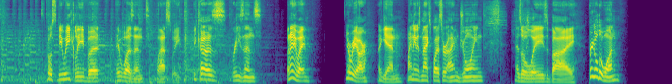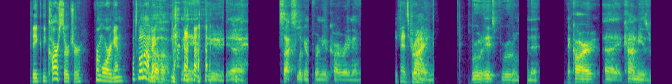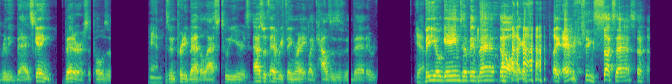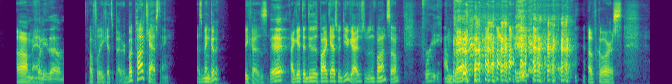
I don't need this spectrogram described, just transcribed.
It's supposed to be weekly, but it wasn't last week because reasons. But anyway, here we are again. My name is Max Blesser. I'm joined, as always, by Pringle the One, the, the car searcher from Oregon. What's going on, man? oh man, dude, yeah, sucks looking for a new car right now. It's. Trying, brutal. It's brutal. Man. The, the car uh, economy is really bad. It's getting better, supposedly. Man, It's been pretty bad the last two years, as with everything, right? Like houses have been bad. Everything. Yeah. Video games have been bad. No, like I, like everything sucks ass. oh man. Funny that. hopefully it gets better. But podcasting has been good because Yeah, I get to do this podcast with you guys, which has been fun. So free. I'm glad. of course.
